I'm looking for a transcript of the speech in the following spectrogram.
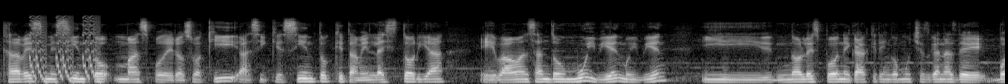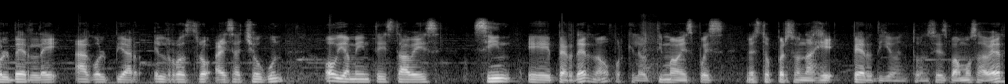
cada vez me siento más poderoso aquí, así que siento que también la historia eh, va avanzando muy bien, muy bien. Y no les puedo negar que tengo muchas ganas de volverle a golpear el rostro a esa Shogun. Obviamente esta vez sin eh, perder, ¿no? Porque la última vez pues nuestro personaje perdió. Entonces vamos a ver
